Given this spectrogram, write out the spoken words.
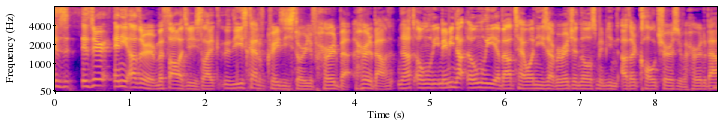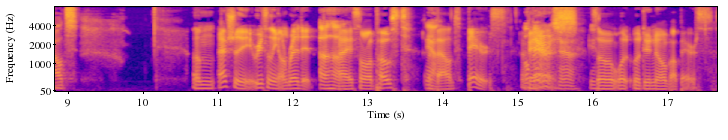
is is there any other mythologies like these kind of crazy stories you've heard about heard about? Not only maybe not only about Taiwanese aboriginals maybe in other cultures you've heard about? Um actually recently on Reddit uh-huh. I saw a post yeah. about bears. Oh, bears, bears yeah. so what, what do you know about bears?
